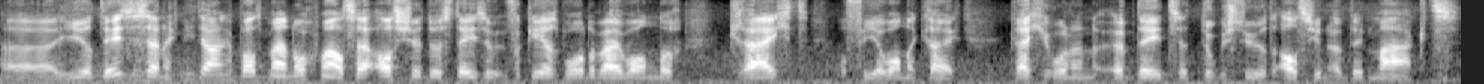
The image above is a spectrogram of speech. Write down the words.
Uh, hier, deze zijn nog niet aangepast, maar nogmaals, hè, als je dus deze verkeersborden bij Wander krijgt, of via Wander krijgt, krijg je gewoon een update toegestuurd als je een update maakt.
